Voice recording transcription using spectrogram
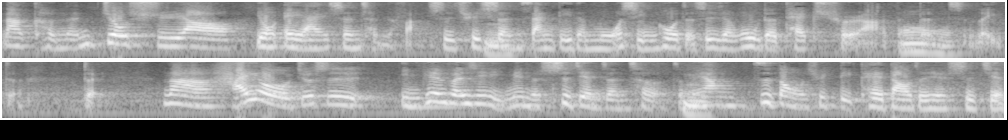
那可能就需要用 AI 生成的方式去生三 D 的模型，或者是人物的 texture 啊等等之类的。对，那还有就是影片分析里面的事件侦测，怎么样自动的去 detect 到这些事件，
